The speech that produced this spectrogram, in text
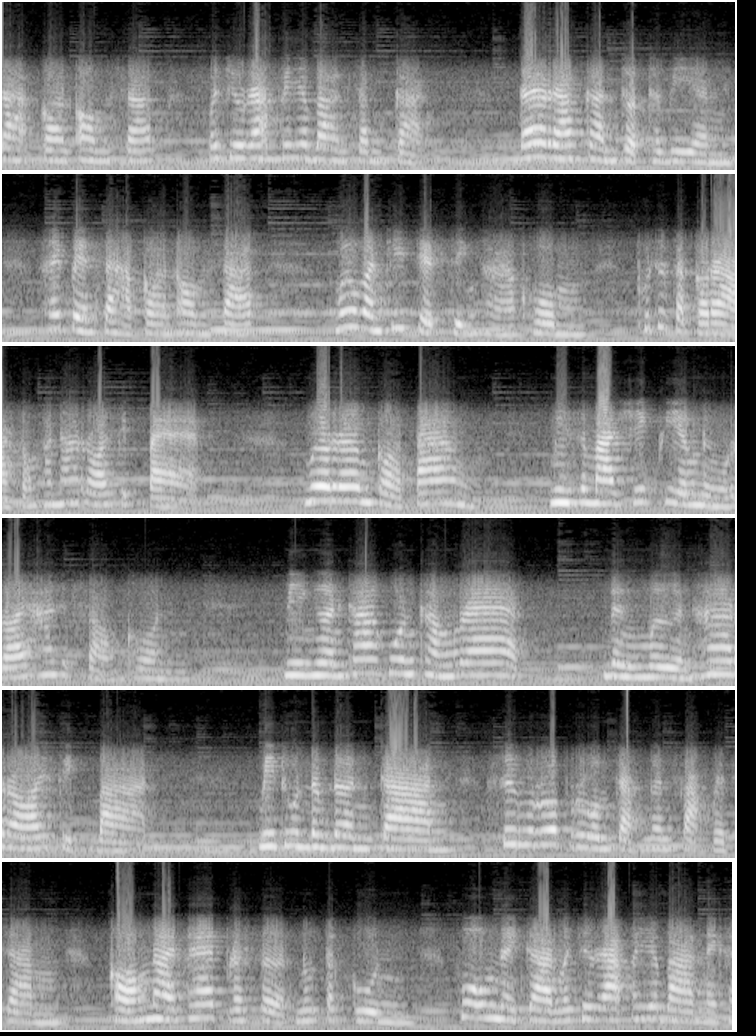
สหกรณ์ออมทรัพย์ วชิระพยาบาลจำกัด ได้รับการจดทะเบียนให้เป็นสหกรณ์ออมทรัพย์ เมื่อวันที่ 7 สิงหาคม พุทธศักราช 2518 เมื่อเริ่มก่อตั้ง มีสมาชิกเพียง 152 คน มีเงินค่าหุ้นครั้งแรก 1,510 บาท มีทุนดำเนินการซึ่งรวบรวมจากเงินฝากประจำ ของนายแพทย์ประเสริฐนุตกุล ผู้อำนวยการวชิระพยาบาลในข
